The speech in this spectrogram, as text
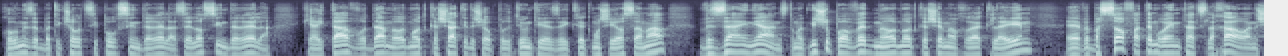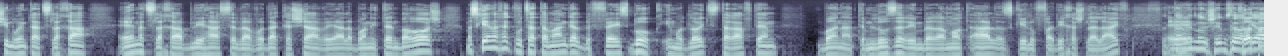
קוראים לזה בתקשורת סיפור סינדרלה, זה לא סינדרלה, כי הייתה עבודה מאוד מאוד קשה כדי שה opportunity הזה יקרה כמו שיוס אמר, וזה העניין, זאת אומרת מישהו פה עובד מאוד מאוד קשה מאחורי הקלעים, אה, ובסוף אתם רואים את ההצלחה, או אנשים רואים את ההצלחה, אין הצלחה בלי hustle ועבודה קשה, ויאללה בוא ניתן בראש. מזכירים לכם קבוצת המנגל בפייסבוק, אם עוד לא הצטרפתם, בואנה, אתם לוזרים ברמות על, אז כאילו פדיחה של ה life. ותאמין לו שאם זה מגיע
